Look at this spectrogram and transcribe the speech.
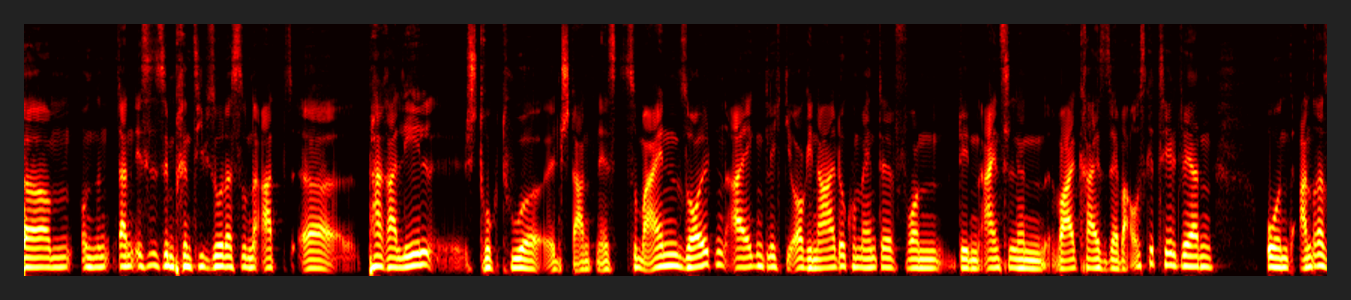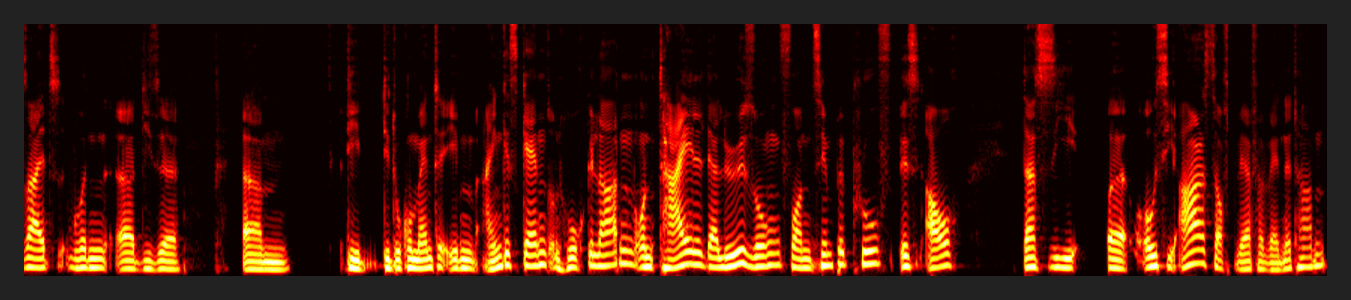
Ähm, und dann ist es im Prinzip so, dass so eine Art äh, Parallelstruktur entstanden ist. Zum einen sollten eigentlich die Originaldokumente von den einzelnen Wahlkreisen selber ausgezählt werden. Und andererseits wurden äh, diese ähm, die, die Dokumente eben eingescannt und hochgeladen. Und Teil der Lösung von Simple Proof ist auch, dass sie äh, OCR-Software verwendet haben,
